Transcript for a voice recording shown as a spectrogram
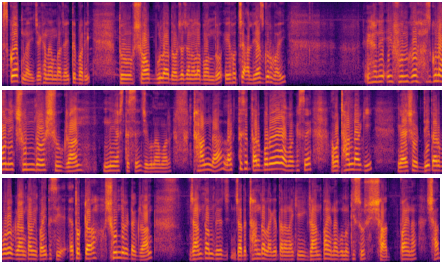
স্কোপ নাই, যেখানে আমরা যাইতে পারি। তো সবগুলা দরজা, জানালা বন্ধ। এ হচ্ছে আলিয়াসগর ভাই। এখানে এই ফুল গাছগুলো অনেক সুন্দর সুগ্রান নিয়ে আসতেছে, যেগুলো আমার ঠান্ডা লাগতেছে। তারপরেও আমার কাছে, আমার ঠান্ডা আর কি, গায়ে সর্দি, তারপরেও গ্রানটা আমি পাইতেছি। এতটা সুন্দর একটা গ্রান জানতাম যে যাদের ঠান্ডা লাগে তারা নাকি গ্রান পায় না, কোনো কিছুর স্বাদ পায় না। স্বাদ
